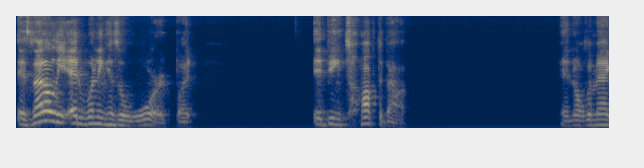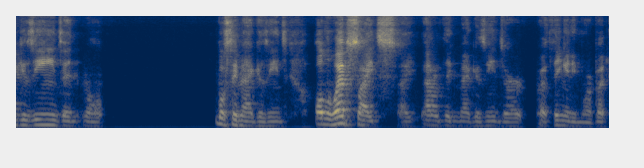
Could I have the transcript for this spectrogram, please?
is not only Ed winning his award, but it being talked about in all the magazines and well, we'll say magazines, all the websites. I, I don't think magazines are, a thing anymore, but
